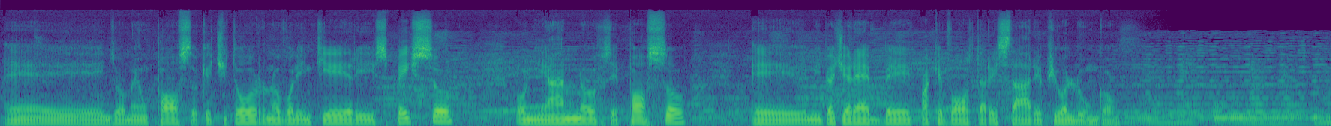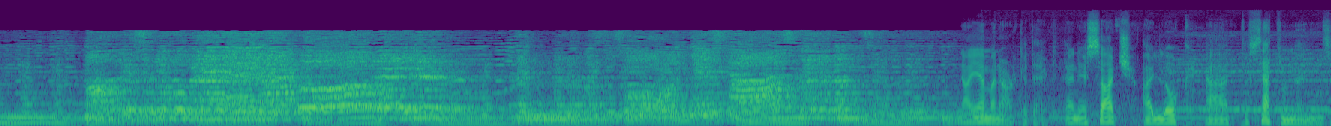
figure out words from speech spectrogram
E, insomma è un posto che ci torno volentieri spesso, ogni anno se posso, e mi piacerebbe qualche volta restare più a lungo. I am an architect, and as such, I look at the settlements,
